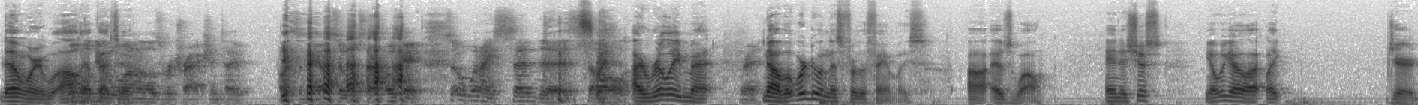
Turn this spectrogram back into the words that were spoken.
Don't worry. We'll, I'll we'll, have we'll that do too. one of those retraction type parts of the episode. We'll start. Okay, so when I said this, so I really meant. right. No, but we're doing this for the families uh, as well. And it's just, you know, we got a lot like Jerrod.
